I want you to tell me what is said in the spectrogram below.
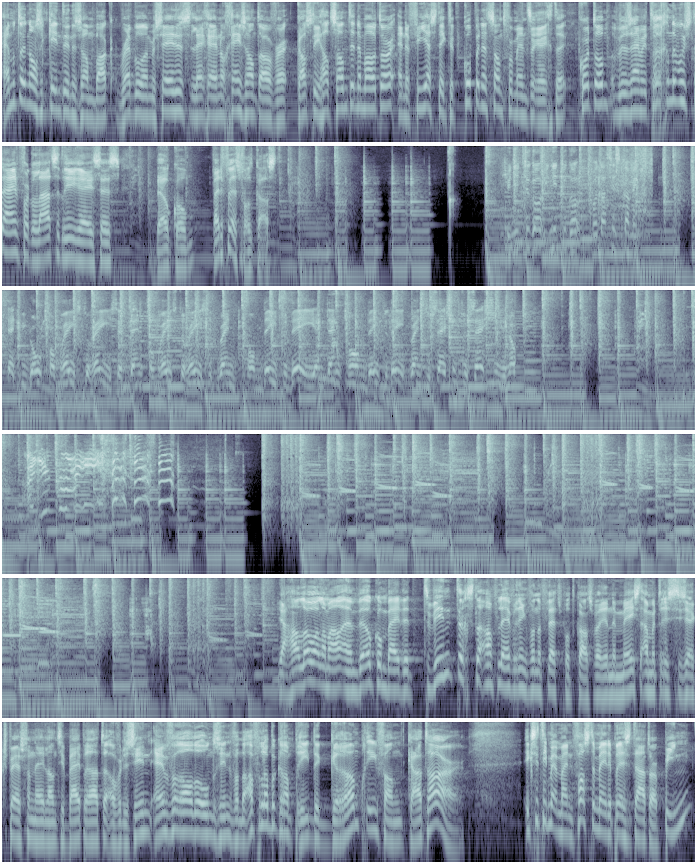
Hamilton als een kind in de zandbak. Red Bull en Mercedes leggen er nog geen zand over. Gasly had zand in de motor. En de FIA steekt de kop in het zand voor mensenrechten. Kortom, we zijn weer terug in de woestijn voor de laatste drie races. Welkom bij de Flash Podcast. You need to go, you need to go. Bottas is coming. that we go from race to race, and then from race to race it went from day to day, and then from day to day it went to session to session, you know. Ja, hallo allemaal en welkom bij de twintigste aflevering van de Flats Podcast, waarin de meest amateuristische experts van Nederland je bijpraten over de zin en vooral de onzin van de afgelopen Grand Prix, de Grand Prix van Qatar. Ik zit hier met mijn vaste medepresentator Pien.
